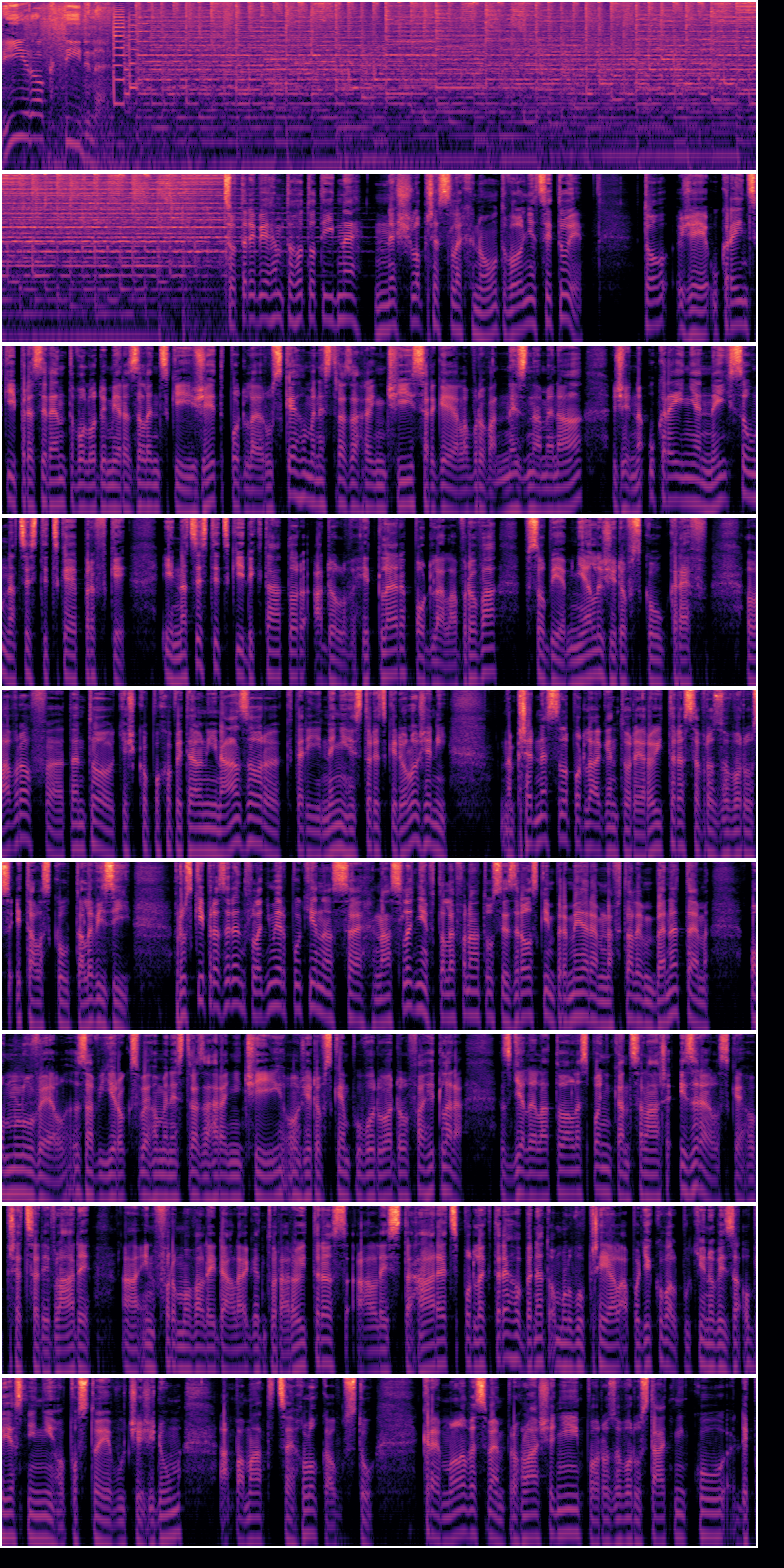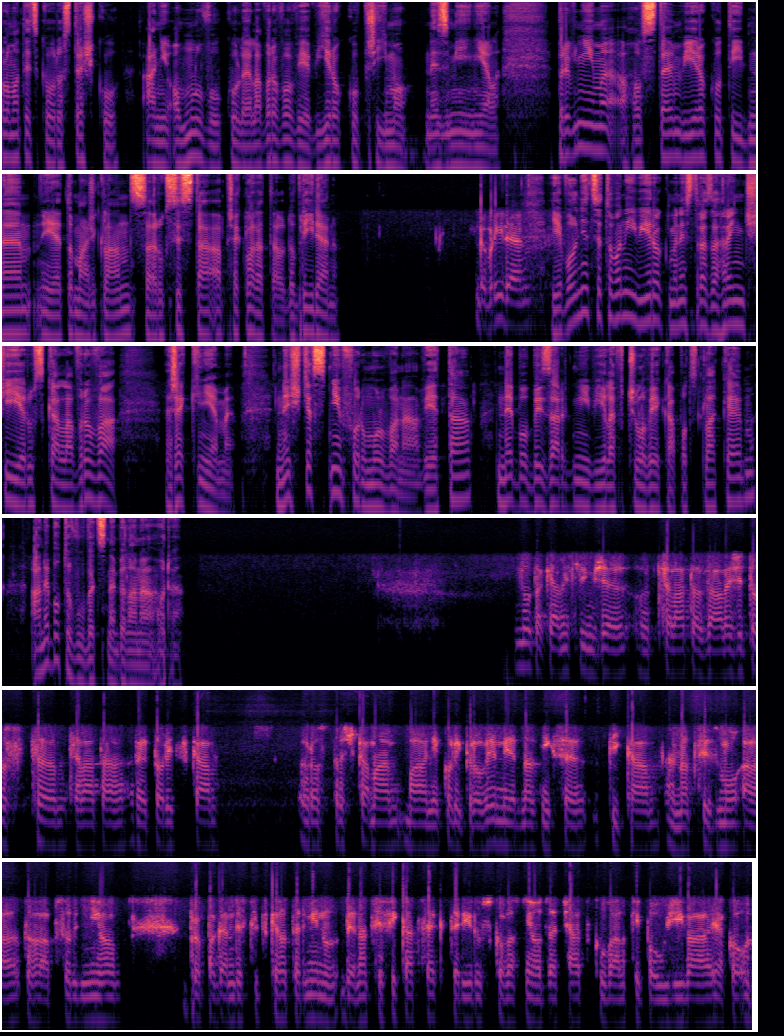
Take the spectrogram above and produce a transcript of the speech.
Výrok týdne. Co tedy během tohoto týdne nešlo přeslechnout, volně cituji. To, že je ukrajinský prezident Volodymyr Zelenský žid podle ruského ministra zahraničí Sergeje Lavrova neznamená, že na Ukrajině nejsou nacistické prvky. I nacistický diktátor Adolf Hitler podle Lavrova v sobě měl židovskou krev. Lavrov tento těžko pochopitelný názor, který není historicky doložený, přednesl podle agentury Reuters v rozhovoru s italskou televizí. Ruský prezident Vladimir Putin se následně v telefonátu s izraelským premiérem Naftalim Benetem omluvil za výrok svého ministra zahraničí o židovském původu Adolfa Hitlera. Sdělila to alespoň kancelář izraelského předsedy vlády a informovali dále agentura Reuters a list Hárec, podle kterého Bennett omluvu přijal a poděkoval Putinovi za objasnění jeho postoje vůči židům a památce holokaustu. Kreml ve svém prohlášení po rozhovoru státníků diplomatickou roztržku ani omluvu kvůli Lavrovově výroku přímo nezmínil. Prvním hostem výroku týdne je Tomáš Glanc, rusista a překladatel. Dobrý den. Dobrý den. Je volně citovaný výrok ministra zahraničí Ruska Lavrova, řekněme, nešťastně formulovaná věta, nebo bizardní výlev člověka pod tlakem, anebo to vůbec nebyla náhoda? No tak já myslím, že celá ta záležitost, celá ta retorická roztržka má, má několik rovin. Jedna z nich se týká nacismu a toho absurdního propagandistického termínu denacifikace, který Rusko vlastně od začátku války používá jako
